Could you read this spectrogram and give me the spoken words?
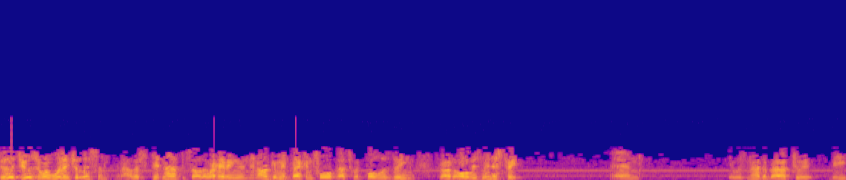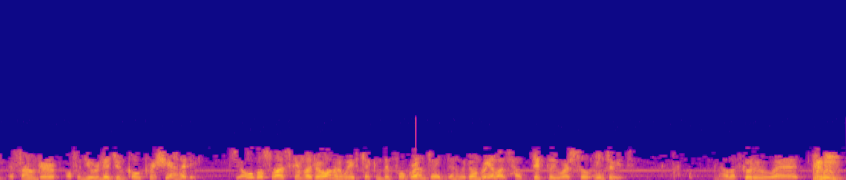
To the Jews who were willing to listen, and others did not. So they were having an argument back and forth. That's what Paul was doing throughout all of his ministry. And it was not about to be a founder of a new religion called Christianity. See, all those lies came later on, and we've taken them for granted, and we don't realize how deeply we're still into it. Now let's go to, uh,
